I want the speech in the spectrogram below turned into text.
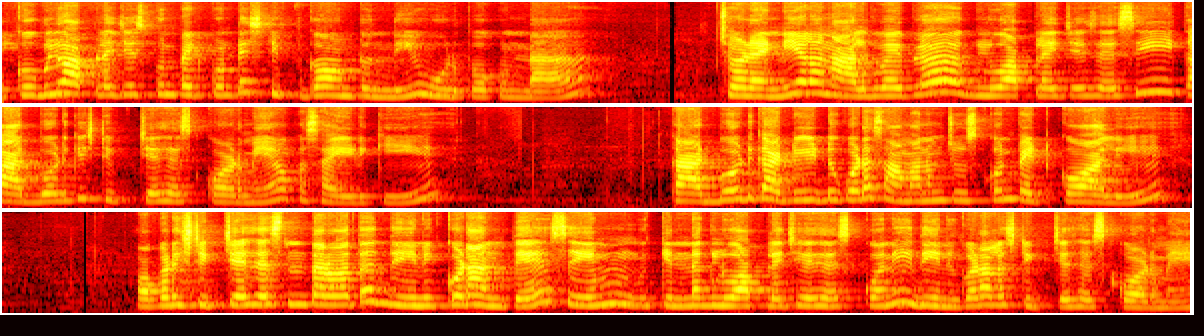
ఎక్కువ గ్లూ అప్లై చేసుకుని పెట్టుకుంటే స్టిఫ్గా ఉంటుంది ఊడిపోకుండా. చూడండి ఇలా నాలుగు వైపులా గ్లూ అప్లై చేసేసి కార్డ్బోర్డ్కి స్టిక్ చేసేసుకోవడమే ఒక సైడ్కి. కార్డ్బోర్డ్కి అటు ఇటు కూడా సమానం చూసుకొని పెట్టుకోవాలి. ఒకటి స్టిక్ చేసేసిన తర్వాత దీనికి కూడా అంతే సేమ్ కింద గ్లూ అప్లై చేసేసుకొని దీన్ని కూడా అలా స్టిక్ చేసేసుకోవడమే.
